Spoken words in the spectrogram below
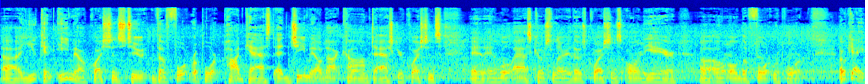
uh, you can email questions to the Fort Report podcast at gmail.com to ask your questions, and, and we'll ask Coach Larry those questions on the air uh, on the Fort Report. Okay,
